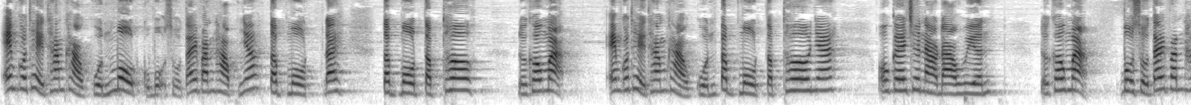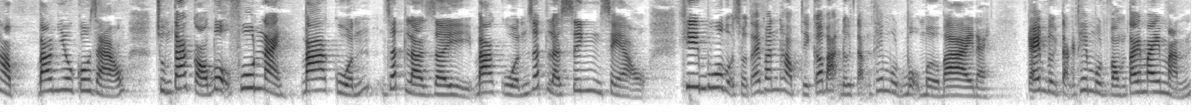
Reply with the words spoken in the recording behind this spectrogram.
Em có thể tham khảo cuốn 1 của bộ sổ tay văn học nhé Tập 1, đây Tập 1 tập thơ Được không ạ? Em có thể tham khảo cuốn tập 1 tập thơ nhá Ok chưa nào Đào Huyền? Được không ạ? Bộ sổ tay văn học bao nhiêu cô giáo? Chúng ta có bộ full này, ba cuốn rất là dày, ba cuốn rất là xinh xẻo. Khi mua bộ sổ tay văn học thì các bạn được tặng thêm một bộ mở bài này. Các em được tặng thêm một vòng tay may mắn.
